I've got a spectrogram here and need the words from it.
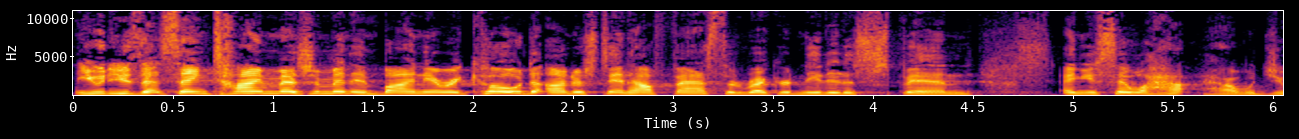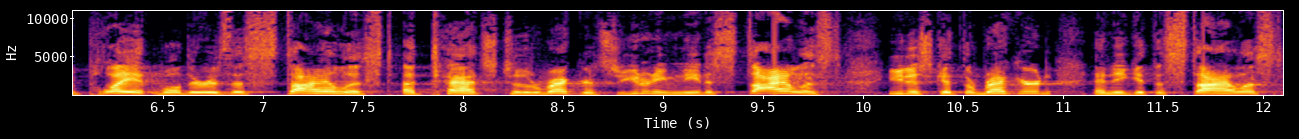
you would use that same time measurement in binary code to understand how fast the record needed to spin. And you say, well, how, how, would you play it? Well, there is a stylus attached to the record, so you don't even need a stylus. You just get the record and you get the stylus.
